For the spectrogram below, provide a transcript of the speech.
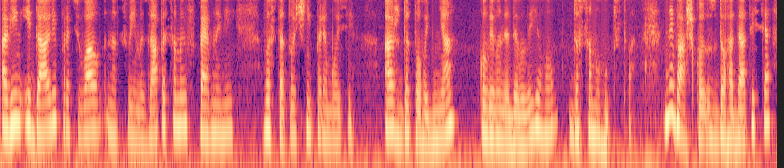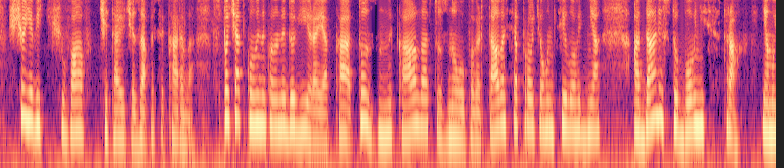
а він і далі працював над своїми записами, впевнений в остаточній перемозі, аж до того дня, коли вони довели його до самогубства. Неважко здогадатися, що я відчував, читаючи записи Карла. Спочатку виникла недовіра, яка то зникала, то знову поверталася протягом цілого дня, а далі стурбованість і страх. Я,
